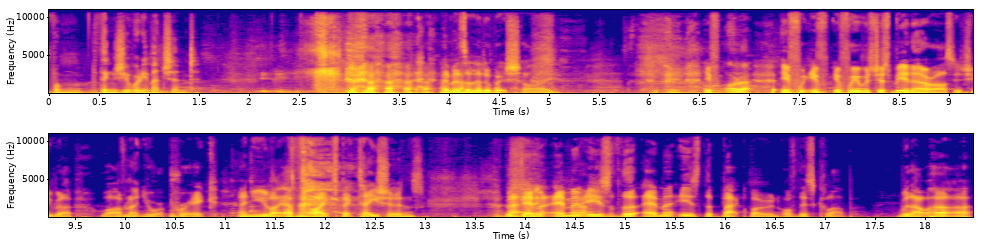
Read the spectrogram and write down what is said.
from the things you've already mentioned. Emma's a little bit shy. If All right. if we if, if we was just being her asking, she'd be like, "Well, I've learned you're a prick, and you like have high expectations." But Uh, Emma, it- Emma yeah. is the Emma is the backbone of this club. Without her,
